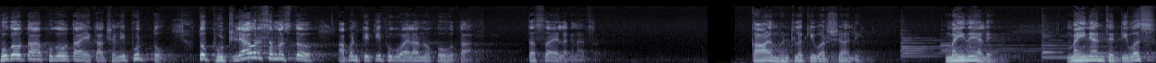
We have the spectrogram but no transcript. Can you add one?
फुगवता फुगवता एका क्षणी फुटतो. तो फुटल्यावर समजतं आपण किती फुगवायला नको होता. तसं आहे लग्नाचं. काळ म्हटलं की वर्ष आली. महिने आले. महिन्यांचे दिवस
